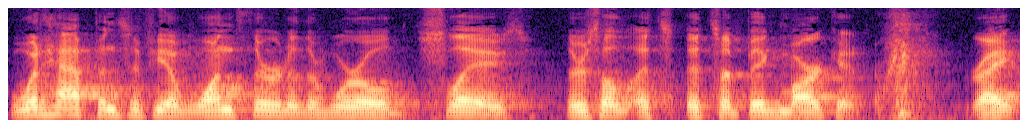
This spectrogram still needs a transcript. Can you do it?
What happens if you have one third of the world slaves? There's a, it's, it's a big market, right?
